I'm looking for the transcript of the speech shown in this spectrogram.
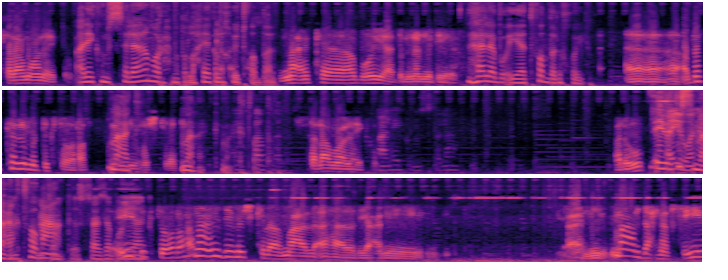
السلام عليكم. عليكم السلام ورحمة الله. حياك الله أخوي تفضل. معك أبو إياد من المدينة. هلا أبو إياد تفضل أخوي. أه أبى أتكلم الدكتورة. معك. عندي مشكلة. معك معك تفضل. السلام عليكم. وعليكم السلام. ألو؟ أيوة, أيوه تسمعك نعم. تفضل. معك أستاذ أبو إي إياد. دكتورة أنا عندي مشكلة مع الأهل يعني يعني ما أمدح نفسي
